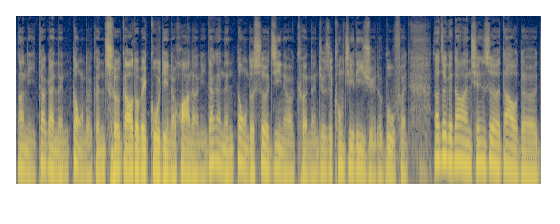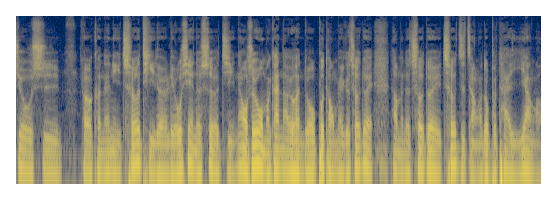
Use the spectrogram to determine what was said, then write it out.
那你大概能动的跟车高都被固定的话呢，你大概能动的设计呢，可能就是空气力学的部分。那这个当然牵涉到的就是呃，可能你车体的流线的设计。那所以我们看到有很多不同，每个车队他们的车队车子长得都不太一样哦。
